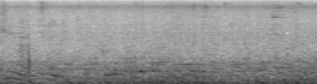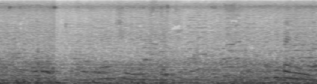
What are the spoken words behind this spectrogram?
Shimen Street. Ayan, na?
